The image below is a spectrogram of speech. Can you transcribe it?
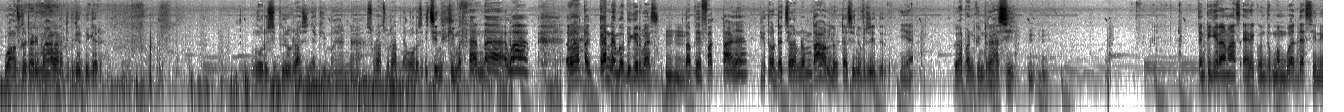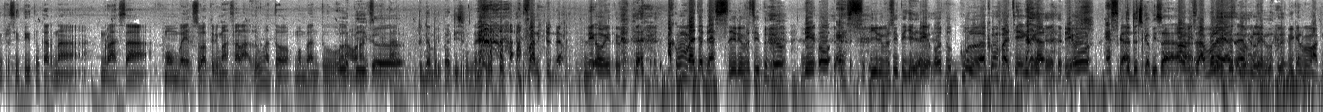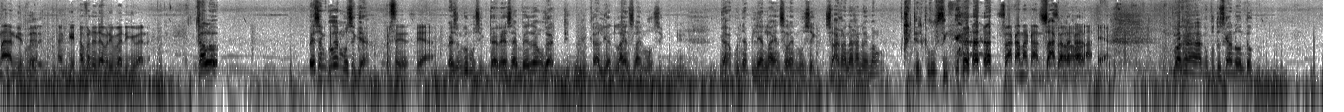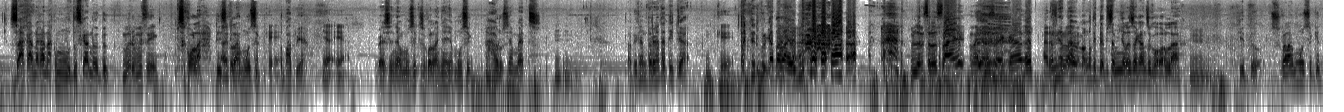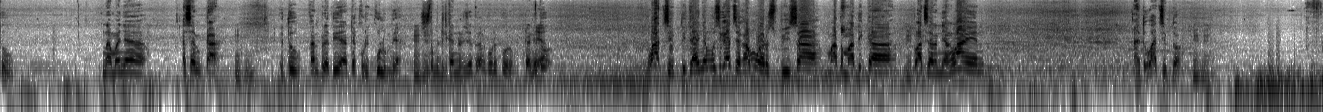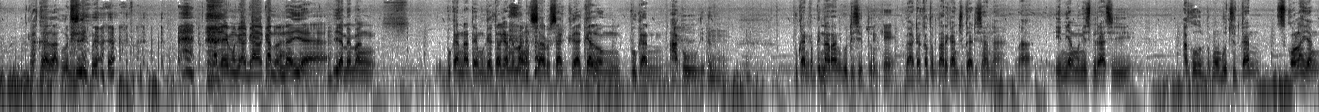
Uang juga dari mana? Nanti pikir-pikir ngurusi birokrasinya gimana, surat-suratnya ngurus izinnya gimana, wah ratekan ya mbak pikir mas. Mhm. Tapi faktanya kita udah jalan 6 tahun loh Das University itu, Iya. 8 generasi. Mhm. Dan pikiran Mas Erik untuk membuat Das University itu karena merasa mau membayar sesuatu di masa lalu atau membantu orang-orang Lebih di ke sekitar? dendam pribadi sebenarnya. Apa nih dendam? DO itu. Aku membaca Das University itu DOS University. Jadi Iya, DO tuh cool. Aku membaca gitu kan. DOS kan. itu juga bisa. Oh bisa, boleh ya saya boleh, bikin, boleh. bikin pemaknaan gitu. Boleh. Oke, apa dendam pribadi gimana? Kalau passionku kan musik ya. Persis, ya. Passionku musik dari SMP itu nggak diberi kalian lain selain musik. Hmm. Nggak punya pilihan lain selain musik. Seakan-akan memang takdirku musik. Seakan-akan. Seakan-akan. Ya. Maka aku putuskan untuk seakan-akan aku memutuskan untuk Bermusik. sekolah di Oke, sekolah musik oke. tepat ya. Ya, ya. Passionnya musik, sekolahnya ya musik. Harusnya match. Mhm. Tapi kan ternyata tidak. Oke. Takdir berkata lain. Belum selesai menyelesaikan Eh, harus ternyata keluar. memang tidak bisa menyelesaikan sekolah. Hmm. Gitu. Sekolah musik itu namanya SMK. Mhm. Itu kan berarti ada kurikulum ya. Mhm. Sistem pendidikan Indonesia itu kan kurikulum. Dan Iya. itu wajib tidak hanya musik aja, kamu harus bisa matematika, Mhm. pelajaran yang lain. Nah, itu wajib toh. Mhm. Gagal aku di sini. Ada yang menggagalkan lah. Nah iya, ya memang bukan ada yang menggagalkan, memang seharusnya gagal wong bukan aku gitu. Mhm. Bukan kepintaranku di situ. Oke. Nggak ada ketertarikan juga di sana. Nah, ini yang menginspirasi aku untuk mewujudkan sekolah yang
